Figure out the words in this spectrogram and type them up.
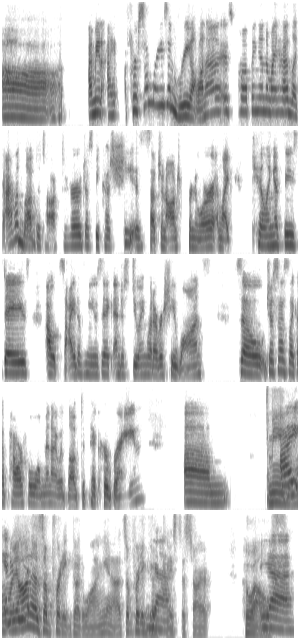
uh I mean, I for some reason Rihanna is popping into my head. Like, I would love to talk to her just because she is such an entrepreneur and like killing it these days outside of music and just doing whatever she wants. So just as like a powerful woman, I would love to pick her brain. Um, I mean, I Rihanna is a pretty good one. You know, it's a pretty good yeah. place to start. Who else? Yeah.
